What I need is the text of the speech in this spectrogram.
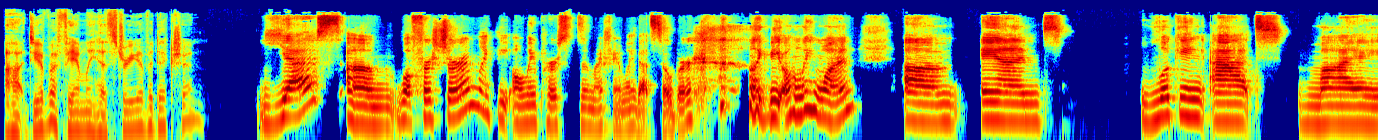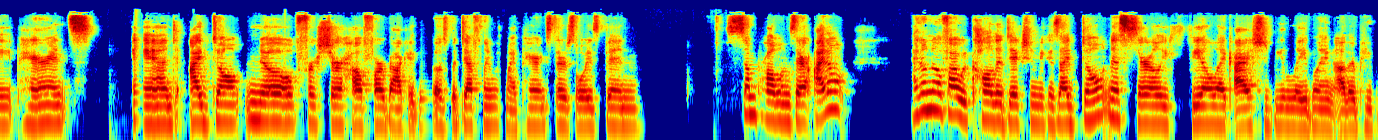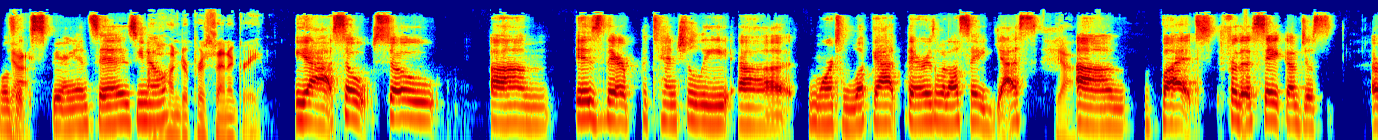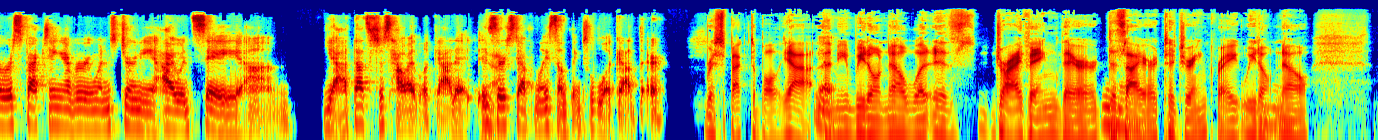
uh, do you have a family history of addiction Yes. Um, well, for sure, I'm like the only person in my family that's sober, like the only one. Um, and looking at my parents, and I don't know for sure how far back it goes, but definitely with my parents, there's always been some problems there. I don't, I don't know if I would call it addiction because I don't necessarily feel like I should be labeling other people's yeah. experiences, you know? 100% agree. Yeah. So, so um, is there potentially uh, more to look at there is what i'll say yes yeah. um, but for the sake of just uh, respecting everyone's journey i would say um, yeah that's just how i look at it is yeah. there's definitely something to look at there respectable yeah. yeah. i mean we don't know what is driving their mm-hmm. desire to drink right we don't mm-hmm. know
